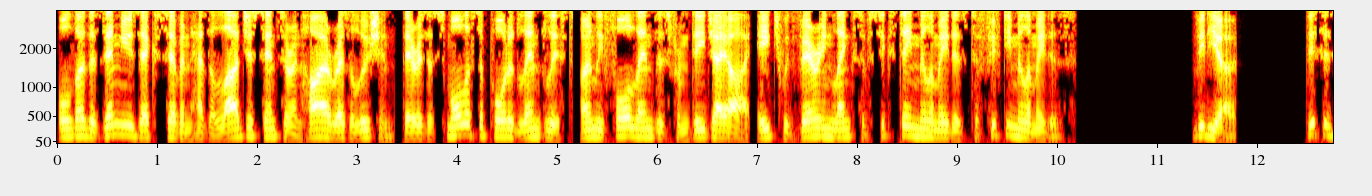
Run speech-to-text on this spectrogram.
Although the Zenmuse X7 has a larger sensor and higher resolution, there is a smaller supported lens list, only four lenses from DJI, each with varying lengths of 16mm to 50mm. Video this is,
